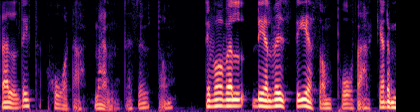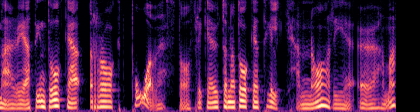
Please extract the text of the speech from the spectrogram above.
väldigt hårda män dessutom. Det var väl delvis det som påverkade Mary att inte åka rakt på Västafrika utan att åka till Kanarieöarna.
